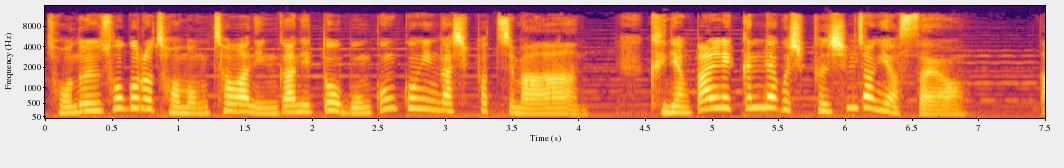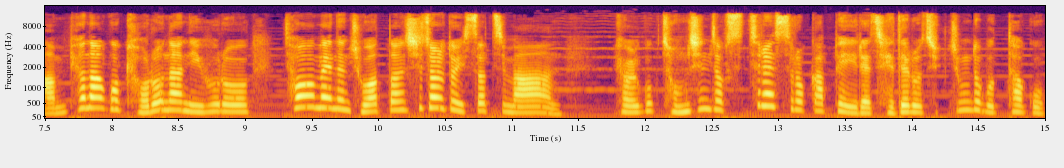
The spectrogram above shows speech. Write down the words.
저는 속으로 저 멍청한 인간이 또 뭔 꿍꿍인가 싶었지만 그냥 빨리 끝내고 싶은 심정이었어요. 남편하고 결혼한 이후로 처음에는 좋았던 시절도 있었지만 결국 정신적 스트레스로 카페 일에 제대로 집중도 못하고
